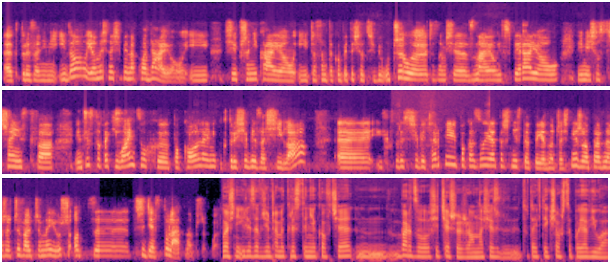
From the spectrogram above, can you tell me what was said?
e, które za nimi idą i one się na siebie nakładają i się przenikają i czasem te kobiety się od siebie uczyły, czasem się znają i wspierają w imię siostrzeństwa, więc jest to taki łańcuch pokoleń, który siebie zasila e, i który z siebie czerpie i pokazuje też niestety jednocześnie, że o pewne rzeczy walczymy już od 30 lat na przykład. Właśnie, ile zawdzięczamy Krystynie Kowcie. Mm, bardzo się cieszę, że ona się tutaj w tej książce pojawiła.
